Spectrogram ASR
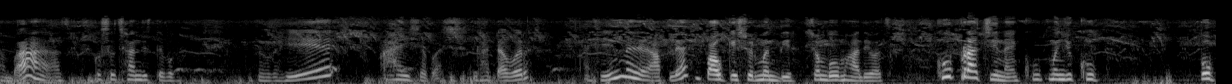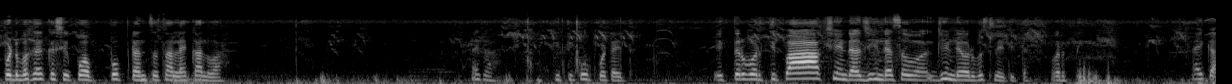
थांबा आज कसं छान दिसतंय बघा. हे हे आहे शबाश घाटावर हे न आपल्या पावकेश्वर मंदिर शंभू महादेवाचं. खूप प्राचीन आहे खूप म्हणजे खूप. पोपट बघा कसे पोप पोपटांचा चालाय कालवा. नाही का? किती पोपट आहेत. एकतर वरती पाक शेंड्या झेंड्या झेंड्यावर बसले तिथं वरती. आहे का?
